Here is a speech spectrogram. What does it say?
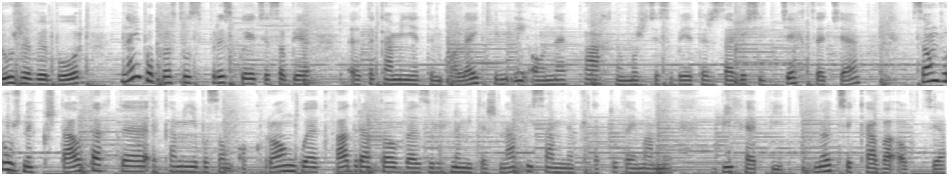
duży wybór. No i po prostu spryskujecie sobie e, te kamienie tym olejkiem i one pachną. Możecie sobie je też zawiesić gdzie chcecie. Są w różnych kształtach te kamienie, bo są okrągłe, kwadratowe, z różnymi też napisami. Na przykład tutaj mamy Be Happy. No ciekawa opcja.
